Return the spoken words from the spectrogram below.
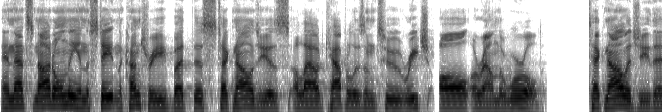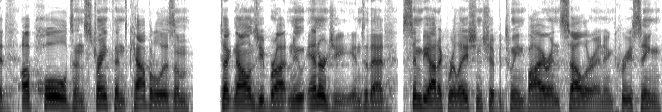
And that's not only in the state and the country, but this technology has allowed capitalism to reach all around the world. Technology that upholds and strengthens capitalism, technology brought new energy into that symbiotic relationship between buyer and seller and increasing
